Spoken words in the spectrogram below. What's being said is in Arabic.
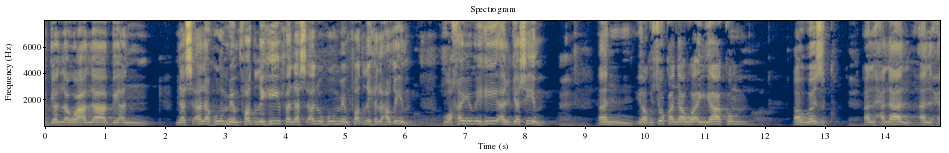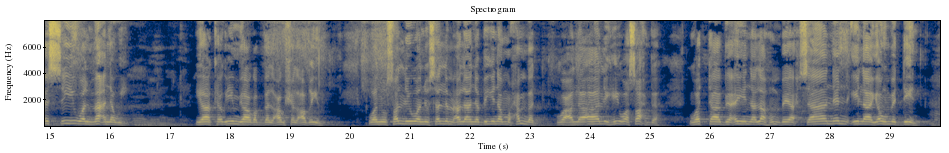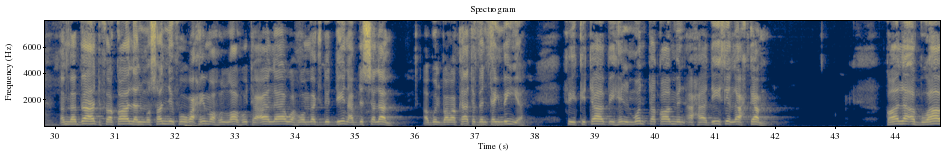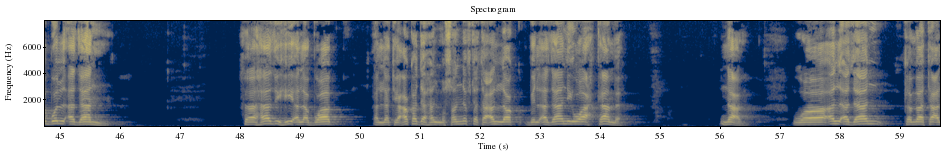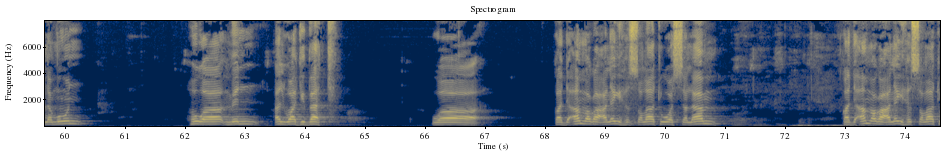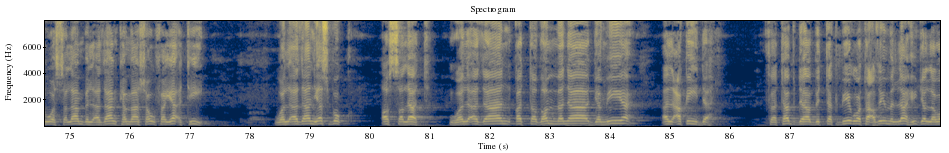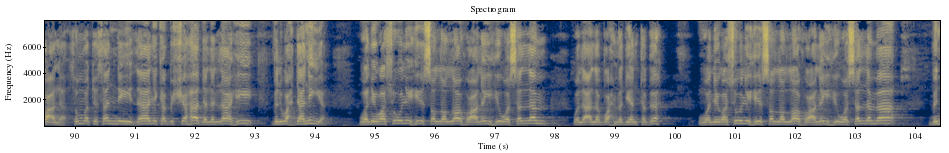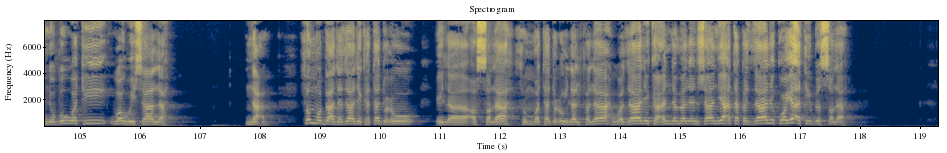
جل وعلا بأن نسأله من فضله فنسأله من فضله العظيم وخيره الجسيم. أن يرزقنا وإياكم الرزق الحلال الحسي والمعنوي. يا كريم يا رب العرش العظيم. ونصلي ونسلم على نبينا محمد وعلى آله وصحبه والتابعين لهم بإحسان إلى يوم الدين. أما بعد فقال المصنف رحمه الله تعالى وهو مجد الدين عبد السلام أبو البركات بن تيمية في كتابه المنتقى من أحاديث الأحكام. قال أبواب الأذان. فهذه الأبواب التي عقدها المصنف تتعلق بالأذان وأحكامه. نعم. والأذان كما تعلمون هو من الواجبات. وقد أمر عليه الصلاة والسلام قد أمر عليه الصلاة والسلام بالأذان كما سوف يأتي. والأذان يسبق الصلاة والأذان قد تضمن جميع العقيدة. فتبدأ بالتكبير وتعظيم الله جل وعلا ثم تثني ذلك بالشهادة لله بالوحدانية ولرسوله صلى الله عليه وسلم ولعل أبو أحمد ينتبه ولرسوله صلى الله عليه وسلم بالنبوة والرسالة. نعم. ثم بعد ذلك تدعو إلى الصلاة ثم تدعو إلى الفلاح وذلك عندما الإنسان يعتقد ذلك ويأتي بالصلاة.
